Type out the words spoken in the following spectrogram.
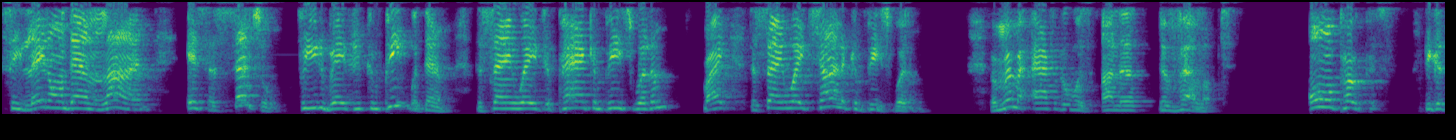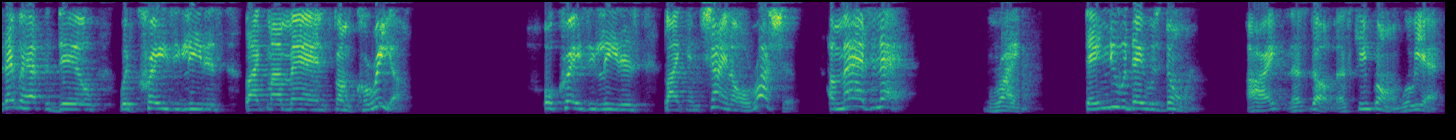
See, later on down the line, it's essential for you to be able to compete with them the same way Japan competes with them, right? The same way China competes with them. Remember, Africa was underdeveloped on purpose because they would have to deal with crazy leaders like my man from Korea or crazy leaders like in China or Russia. Imagine that. Right. They knew what they was doing. All right, let's go. Let's keep going. Where we at?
